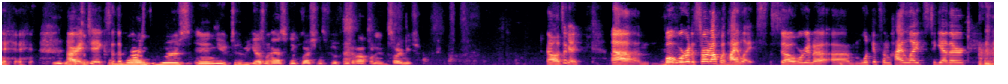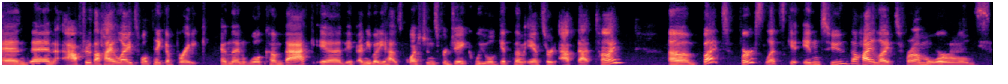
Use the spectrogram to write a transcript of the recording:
We All got right, some Jake, so the one first- viewers in YouTube, you guys want to ask any questions? Feel free to hop on in. Sorry, Misha. No, it's okay. Um, but we're going to start off with highlights. So we're going to um, look at some highlights together. And then after the highlights, we'll take a break and then we'll come back. And if anybody has questions for Jake, we will get them answered at that time. Um, but first, let's get into the highlights from Worlds.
